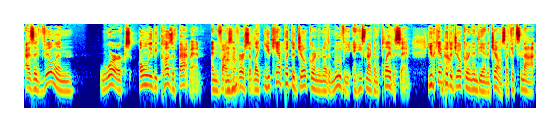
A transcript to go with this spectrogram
as a villain works only because of Batman and vice Mhm. versa. Like you can't put the Joker in another movie and he's not going to play the same. You can't put the Joker in Indiana Jones. Like it's not.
